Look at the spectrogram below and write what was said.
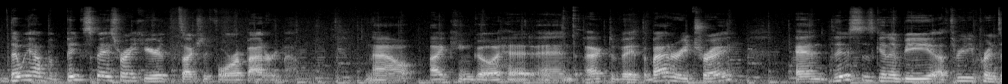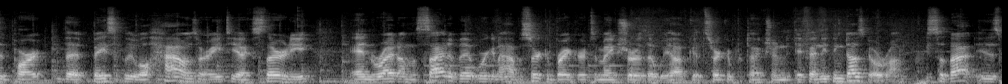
Then we have a big space right here that's actually for our battery mount. Now, I can go ahead and activate the battery tray, and this is gonna be a 3D printed part that basically will house our ATX 30 and right on the side of it we're going to have a circuit breaker to make sure that we have good circuit protection if anything does go wrong. So that is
